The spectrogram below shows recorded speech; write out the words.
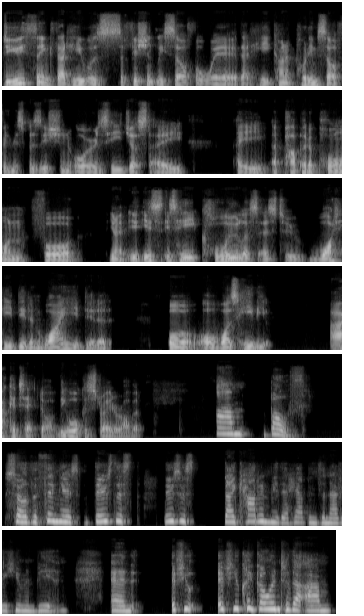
Do you think that he was sufficiently self-aware that he kind of put himself in this position or is he just a a, a puppet a pawn for you know is is he clueless as to what he did and why he did it or or was he the architect of the orchestrator of it? Um both so the thing is there's this there's this dichotomy that happens in every human being. And if you if you could go into the um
